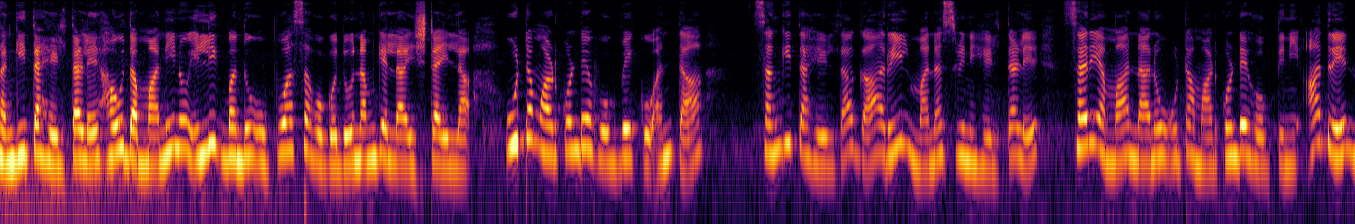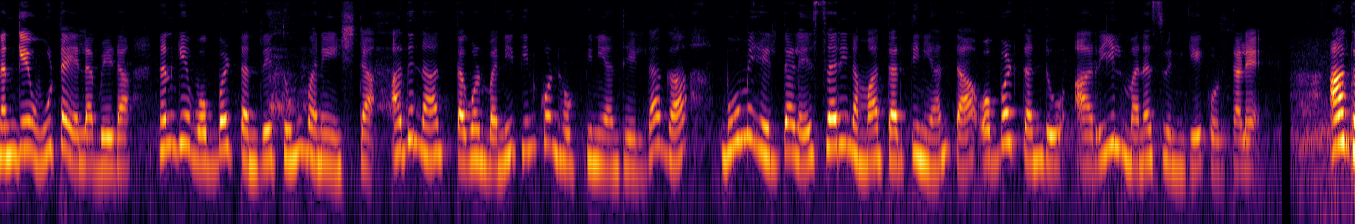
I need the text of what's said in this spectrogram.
ಸಂಗೀತ ಹೇಳ್ತಾಳೆ, ಹೌದಮ್ಮ, ನೀನು ಇಲ್ಲಿಗೆ ಬಂದು ಉಪವಾಸ ಹೋಗೋದು ನಮಗೆಲ್ಲ ಇಷ್ಟ ಇಲ್ಲ. ಊಟ ಮಾಡಿಕೊಂಡೇ ಹೋಗಬೇಕು ಅಂತ ಸಂಗೀತ ಹೇಳಿದಾಗ ರೀಲ್ ಮನಸ್ವಿನಿ ಹೇಳ್ತಾಳೆ, ಸರಿ ಅಮ್ಮ, ನಾನು ಊಟ ಮಾಡಿಕೊಂಡೇ ಹೋಗ್ತೀನಿ. ಆದರೆ ನನಗೆ ಊಟ ಎಲ್ಲ ಬೇಡ. ನನಗೆ ಒಬ್ಬಟ್ಟಂದರೆ ತುಂಬಾ ಇಷ್ಟ. ಅದನ್ನು ತಗೊಂಡು ಬನ್ನಿ, ತಿನ್ಕೊಂಡು ಹೋಗ್ತೀನಿ ಅಂತ ಹೇಳಿದಾಗ ಭೂಮಿ ಹೇಳ್ತಾಳೆ, ಸರಿ ನಮ್ಮ, ತರ್ತೀನಿ ಅಂತ ಒಬ್ಬಟ್ಟು ತಂದು ಆ ರೀಲ್ ಮನಸ್ವಿನಿಗೆ ಕೊಡ್ತಾಳೆ. ಆಗ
